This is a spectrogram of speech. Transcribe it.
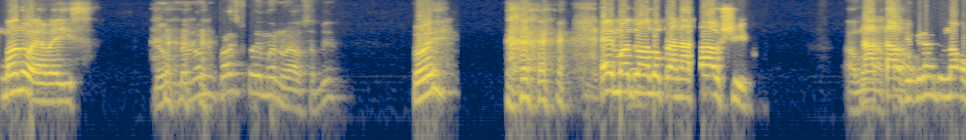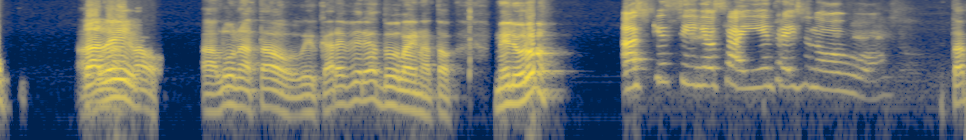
Emanuel, é isso. Meu, meu nome quase foi Emanuel, sabia? Oi? é, manda um alô para Natal, Chico. Alô, Natal, Rio Grande do Norte. Valeu. Natal. Alô, Natal. O cara é vereador lá em Natal. Melhorou? Acho que sim, eu saí e entrei de novo. Tá,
